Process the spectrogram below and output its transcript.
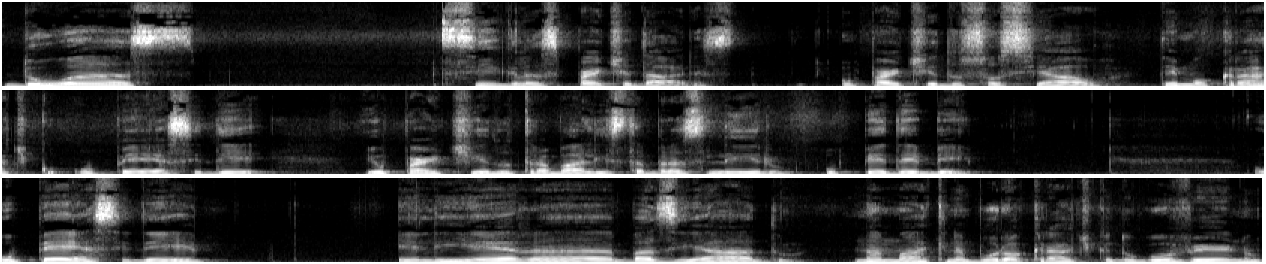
duas siglas partidárias: o Partido Social Democrático, o PSD, e o Partido Trabalhista Brasileiro, o PDB. O PSD ele era baseado na máquina burocrática do governo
